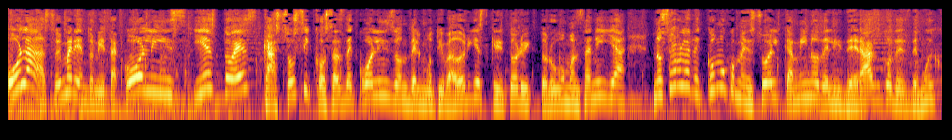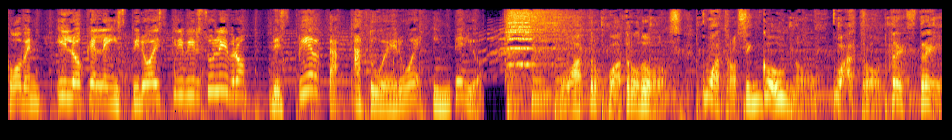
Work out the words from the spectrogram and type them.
Hola, soy María Antonieta Collins y esto es Casos y Cosas de Collins, donde el motivador y escritor Víctor Hugo Manzanilla nos habla de cómo comenzó el camino de liderazgo desde muy joven y lo que le inspiró a escribir su libro Despierta a tu héroe interior. 442-451-433.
